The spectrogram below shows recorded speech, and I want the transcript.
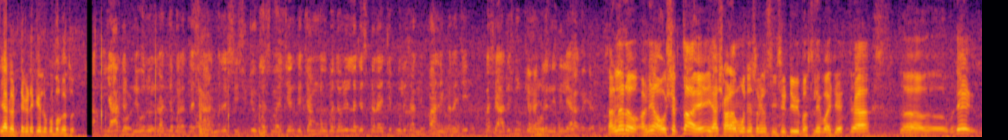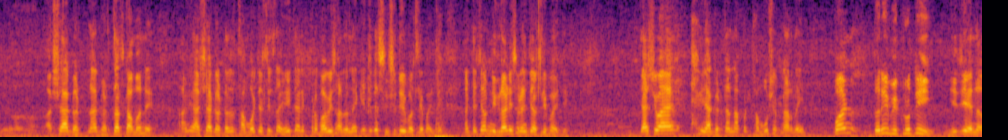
या घटनेकडे काही लोक बघत होते. या घटनेवरून राज्यभरातल्या शाळांमध्ये सीसीटीव्ही बसवायची आणि त्याची अंमलबजावणी लगेच करायची पोलिसांनी पाहणी करायची असे आदेश मुख्यमंत्र्यांनी दिले आहेत. चांगलं ना? आणि आवश्यकता आहे या शाळांमध्ये सगळे सी सी टी व्ही बसले पाहिजेत. त्या म्हणजे अशा घटना घडताच कामा नये. आणि अशा घटना जर थांबवायची असतील तर हे तर एक प्रभावी साधन आहे की तिथे सी सी टी व्ही बसले पाहिजे आणि त्याच्यावर निगराणी सगळ्यांची असली पाहिजे. त्याशिवाय या घटनांना आपण थांबवू शकणार नाही. पण तरी विकृती ही जी आहे ना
